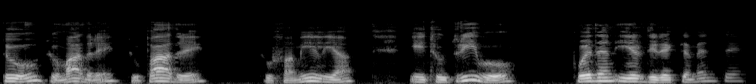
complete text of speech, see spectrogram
Tú, tu madre, tu padre, tu familia y tu tribu pueden ir directamente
